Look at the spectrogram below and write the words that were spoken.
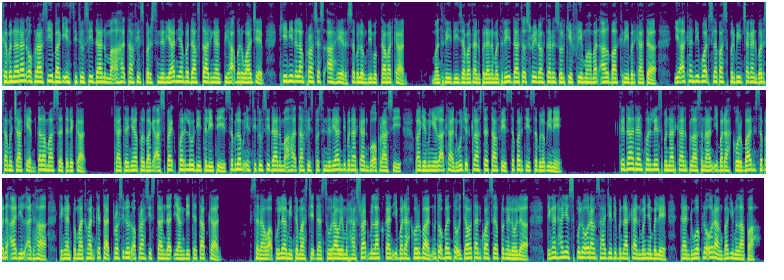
Kebenaran operasi bagi institusi dan ma'ahad tahfiz persendirian yang berdaftar dengan pihak berwajib kini dalam proses akhir sebelum dimuktamadkan. Menteri di Jabatan Perdana Menteri Datuk Seri Dr. Zulkifli Muhammad Al-Bakri berkata ia akan dibuat selepas perbincangan bersama JAKIM dalam masa terdekat. Katanya pelbagai aspek perlu diteliti sebelum institusi dan ma'ahad tahfiz persendirian dibenarkan beroperasi bagi mengelakkan wujud kluster tahfiz seperti sebelum ini. Kedah dan Perlis benarkan pelaksanaan ibadah korban sempena Adil Adha dengan pematuhan ketat prosedur operasi standard yang ditetapkan. Sarawak pula minta masjid dan surau yang berhasrat melakukan ibadah korban untuk bentuk jawatan kuasa pengelola dengan hanya 10 orang sahaja dibenarkan menyembelih dan 20 orang bagi melapah.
